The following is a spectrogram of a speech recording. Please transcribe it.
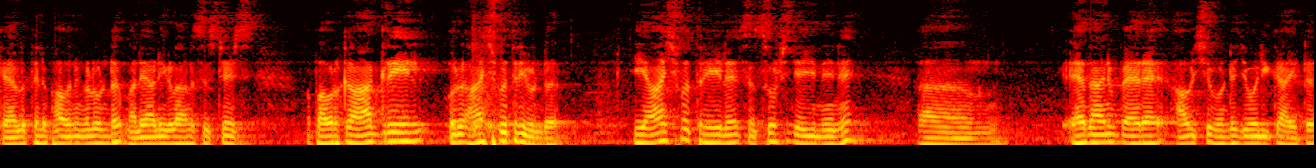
കേരളത്തിൽ ഭവനങ്ങളുണ്ട് മലയാളികളാണ് സിസ്റ്റേഴ്സ്. അപ്പോൾ അവർക്ക് ആഗ്രയിൽ ഒരു ആശുപത്രിയുണ്ട്. ഈ ആശുപത്രിയിൽ ശുശ്രൂഷ ചെയ്യുന്നതിന് ഏതാനും പേരെ ആവശ്യമുണ്ട് ജോലിക്കായിട്ട്.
